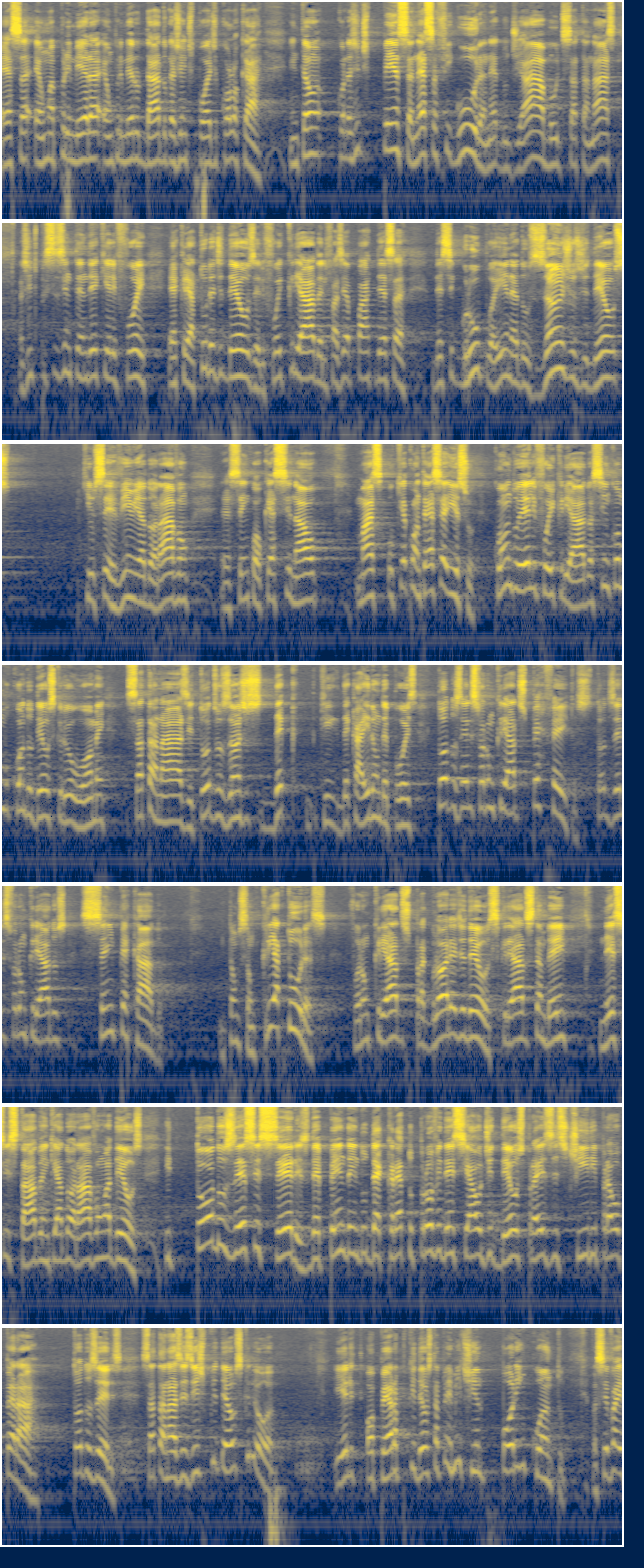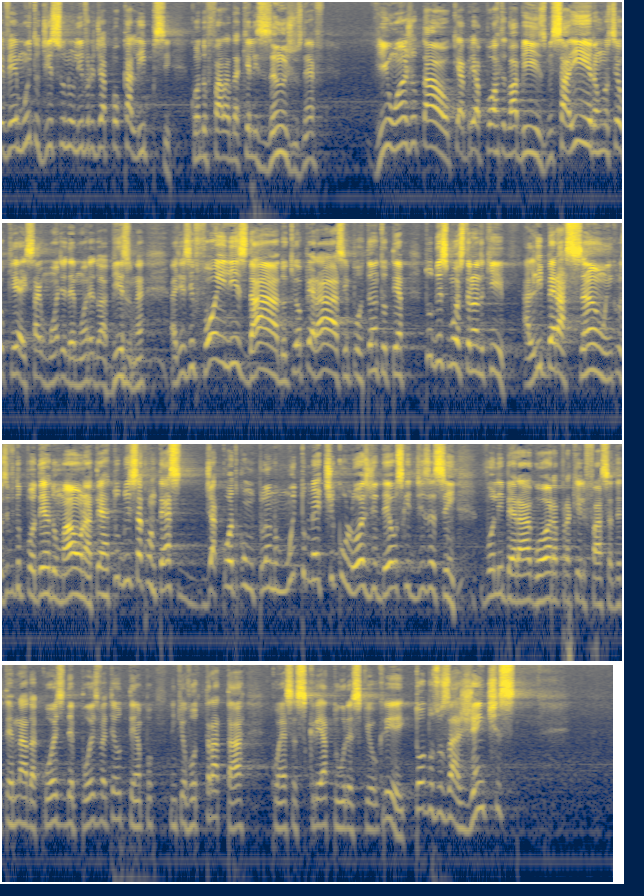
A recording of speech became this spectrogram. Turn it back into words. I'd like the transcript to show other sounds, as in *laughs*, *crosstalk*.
Essa é uma primeira é um primeiro dado que a gente pode colocar. Então, quando a gente pensa nessa figura, né, do diabo, de Satanás, a gente precisa entender que ele foi é criatura de Deus, ele foi criado, ele fazia parte dessa desse grupo aí, né, dos anjos de Deus que o serviam e adoravam é, sem qualquer sinal. Mas o que acontece é isso: quando ele foi criado, assim como quando Deus criou o homem, Satanás e todos os anjos de, que decaíram depois, todos eles foram criados perfeitos, todos eles foram criados sem pecado. Então são criaturas, foram criados para a glória de Deus, criados também nesse estado em que adoravam a Deus. E todos esses seres dependem do decreto providencial de Deus para existir e para operar. Todos eles. Satanás existe porque Deus criou. E ele opera porque Deus está permitindo, por enquanto. Você vai ver muito disso no livro de Apocalipse, quando fala daqueles anjos, né? Vi um anjo tal que abriu a porta do abismo e saíram, não sei o quê, aí sai um monte de demônio do abismo, né? Aí dizem, foi-lhes dado que operassem por tanto tempo. Tudo isso mostrando que a liberação, inclusive do poder do mal na terra, tudo isso acontece de acordo com um plano muito meticuloso de Deus que diz assim: vou liberar agora para que ele faça determinada coisa e depois vai ter o tempo em que eu vou tratar com essas criaturas que eu criei. Todos os agentes,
